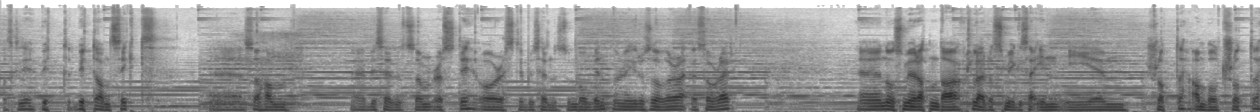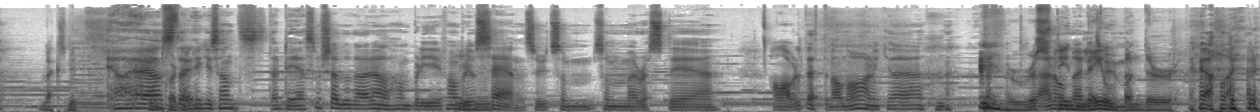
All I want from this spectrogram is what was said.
hva skal jeg si, bytte, bytte ansikt. Eh, så han eh, blir sendt ut som Rusty, og Rusty blir sendt ut som Bobbin når han ligger og sover, der-. Eh, noe som gjør at han da klarer å smyge seg inn i eh, slottet, Ambolt-slottet. Blacksmith. Ja, ja, ja, stemmer, ikke sant? Det er det som skjedde der, ja. Han blir, for han blir jo Mhm. seende ut som, som Rusty Han har vel et etternavn nå, har han ikke det? Rusty. Nailbender. ja, det-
